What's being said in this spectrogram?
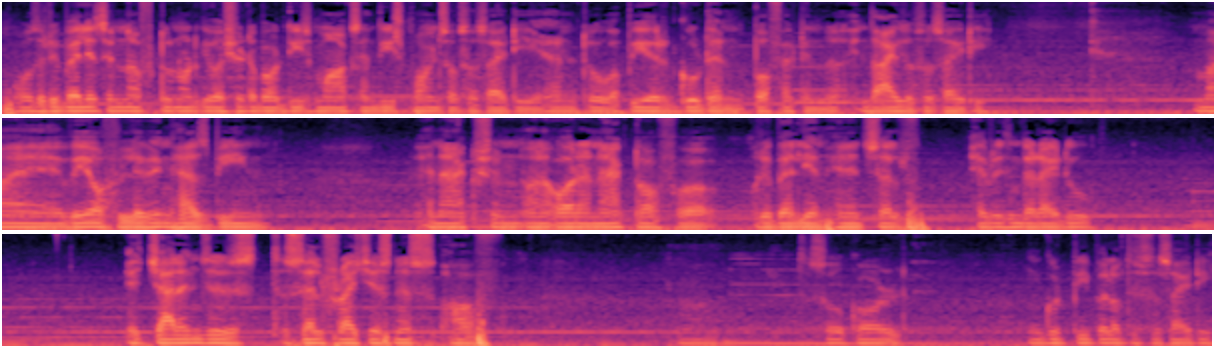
was rebellious enough to not give a shit about these marks and these points of society and to appear good and perfect in the in the eyes of society. My way of living has been an action or an act of uh, rebellion in itself. Everything that I do, it challenges the self righteousness of uh, the so called good people of the society.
